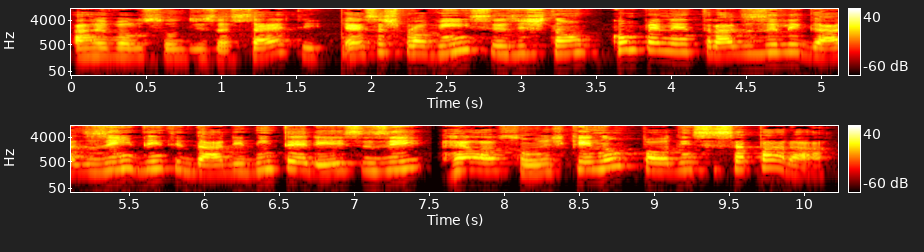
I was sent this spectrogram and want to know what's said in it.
a Revolução 17, essas províncias estão compenetradas e ligadas em identidade de interesses e relações que não podem se separar.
